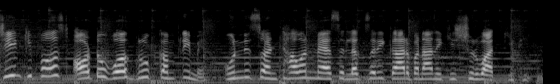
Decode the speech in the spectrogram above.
चीन की first auto work group company में उन्नीस में ऐसे लग्जरी कार बनाने की शुरुआत की थी।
